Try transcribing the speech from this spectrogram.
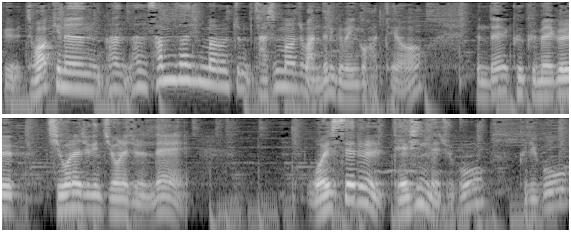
그 정확히는 한, 한 3, 40만원 좀, 40만원 좀 안 되는 금액인 것 같아요. 근데 그 금액을 지원해주긴 지원해주는데, 월세를 대신 내주고, 그리고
